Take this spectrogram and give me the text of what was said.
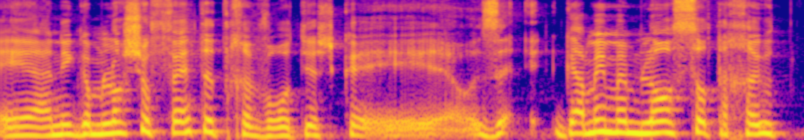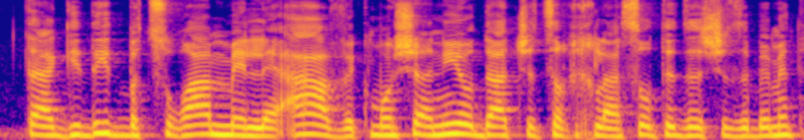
אה, אני גם לא שופטת חברות, יש, זה, גם אם הן לא עושות אחריות תאגידית בצורה המלאה וכמו שאני יודעת שצריך לעשות את זה שזה באמת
